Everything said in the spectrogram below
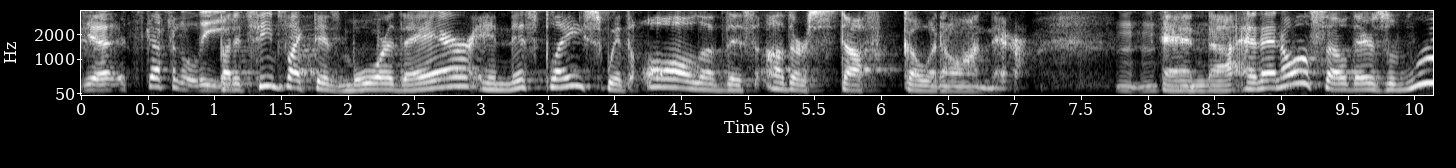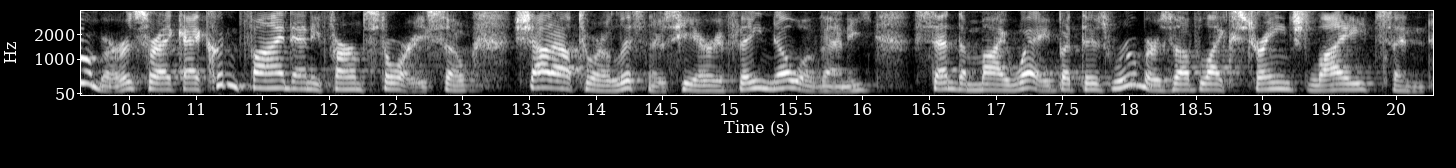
yeah, it's definitely. But it seems like there's more there in this place with all of this other stuff going on there. And uh, and then also there's rumors. Like I couldn't find any firm stories, so shout out to our listeners here if they know of any, send them my way. But there's rumors of like strange lights and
